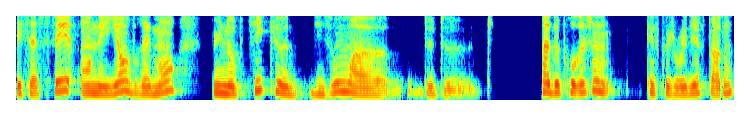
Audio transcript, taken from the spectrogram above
et ça se fait en ayant vraiment une optique, euh, disons, de, de, pas de progression. Qu'est-ce que je voulais dire, pardon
